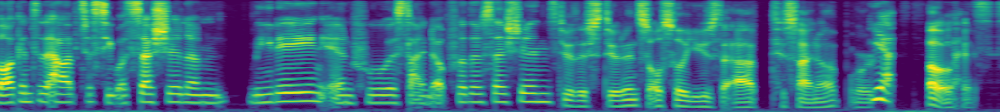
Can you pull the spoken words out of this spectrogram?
log into the app to see what session I'm leading and who is signed up for those sessions. Do the students also use the app to sign up? Or Yes. Oh, okay. yes.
